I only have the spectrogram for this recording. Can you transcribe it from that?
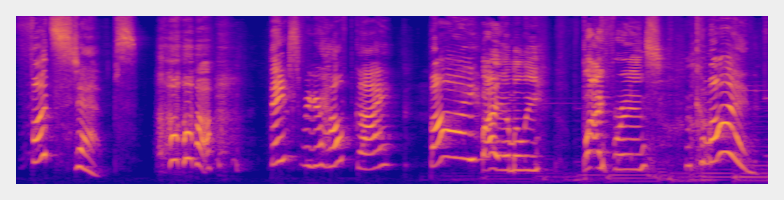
footsteps. Thanks for your help, Guy. Bye. Bye, Emily. Bye, friends. Come on.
